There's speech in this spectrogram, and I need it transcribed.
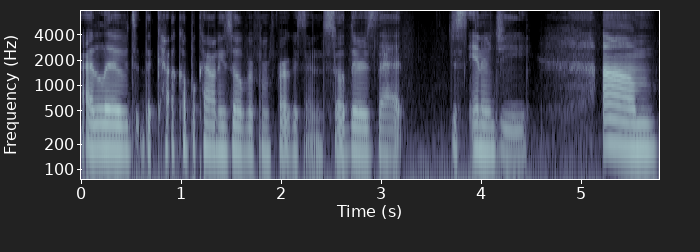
I lived the a couple counties over from Ferguson, so there's that just energy. Um,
